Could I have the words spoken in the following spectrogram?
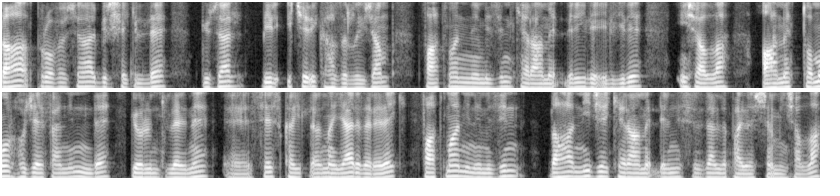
daha profesyonel bir şekilde güzel bir içerik hazırlayacağım. Fatma ninemizin kerametleriyle ilgili inşallah Ahmet Tomor Hoca Efendi'nin de görüntülerine, e, ses kayıtlarına yer vererek Fatma ninemizin daha nice kerametlerini sizlerle paylaşacağım inşallah.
